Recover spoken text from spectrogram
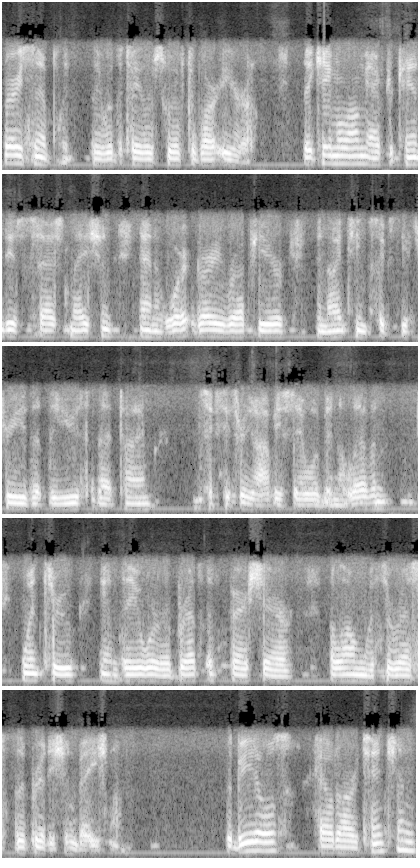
Very simply, they were the Taylor Swift of our era. They came along after Kennedy's assassination and a very rough year in 1963 that the youth at that time 63, obviously, I would have been 11, went through, and they were a breath of fresh air along with the rest of the British invasion. The Beatles held our attention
